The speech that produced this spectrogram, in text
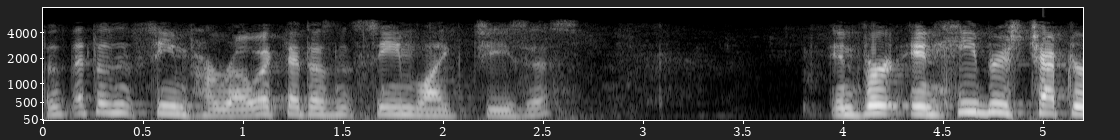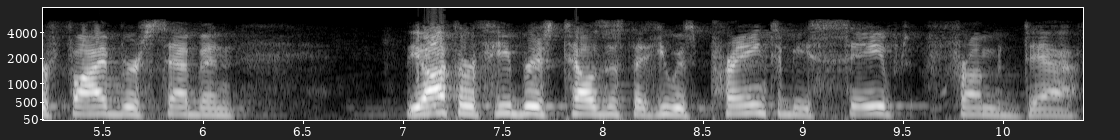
That doesn't seem heroic. That doesn't seem like Jesus. In, in Hebrews chapter 5, verse 7, the author of Hebrews tells us that he was praying to be saved from death.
